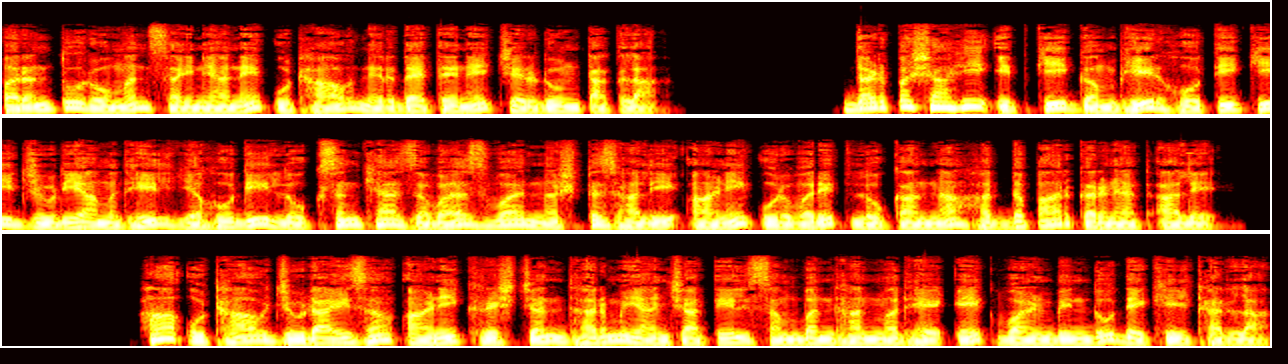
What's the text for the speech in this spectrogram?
परंतु रोमन सैन्याने उठाव निर्दयतेने चिरडून टाकला. दडपशाही इतकी गंभीर होती की जुडियामधील यहुदी लोकसंख्या जवळजवळ नष्ट झाली आणि उर्वरित लोकांना हद्दपार करण्यात आले. हा उठाव जुडाईझम आणि ख्रिश्चन धर्म यांच्यातील संबंधांमध्ये एक वर्णबिंदू देखील ठरला.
